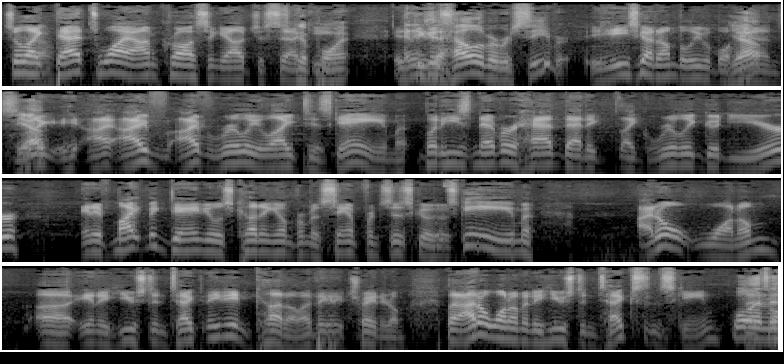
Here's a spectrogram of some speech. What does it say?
So, yeah. like, that's why I'm crossing out Gesicki. Good point. And he's a hell of a receiver. He's got unbelievable yep. hands. Yep. Like, I, have I've really liked his game, but he's never had that like really good year. And if Mike McDaniel is cutting him from a San Francisco scheme, I don't want him uh, in a Houston Texan. He didn't cut him. I think they traded him. But I don't want him in a Houston Texan scheme. Well, and then,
